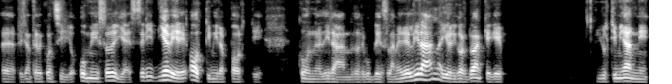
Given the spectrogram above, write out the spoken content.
eh, Presidente del Consiglio o Ministro degli Esteri, di avere ottimi rapporti con l'Iran, la Repubblica Islamica dell'Iran. Io ricordo anche che gli ultimi anni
